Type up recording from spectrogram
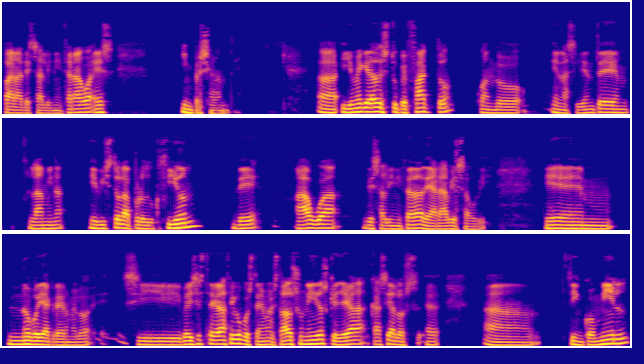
para desalinizar agua es impresionante. Ah, y yo me he quedado estupefacto cuando en la siguiente lámina he visto la producción de agua desalinizada de Arabia Saudí. Em, no podía creérmelo. Si veis este gráfico, pues tenemos Estados Unidos que llega casi a los eh, 5.000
